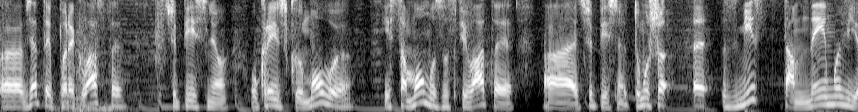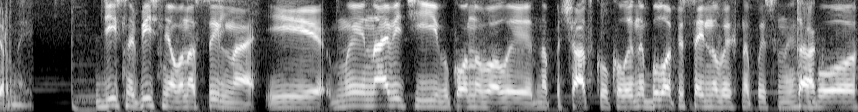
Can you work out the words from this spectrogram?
е, взяти і перекласти цю пісню українською мовою? І самому заспівати е, цю пісню, тому що е, зміст там неймовірний. Дійсно, пісня вона сильна, і ми навіть її виконували на початку, коли не було пісень нових написаних, Так. бо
